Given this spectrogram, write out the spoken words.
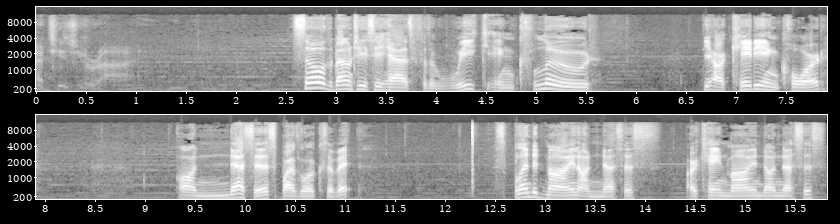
Catches your eye? So the bounties he has for the week include the Arcadian Chord on Nessus by the looks of it. Splendid Mine on Nessus. Arcane Mind on Nessus.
